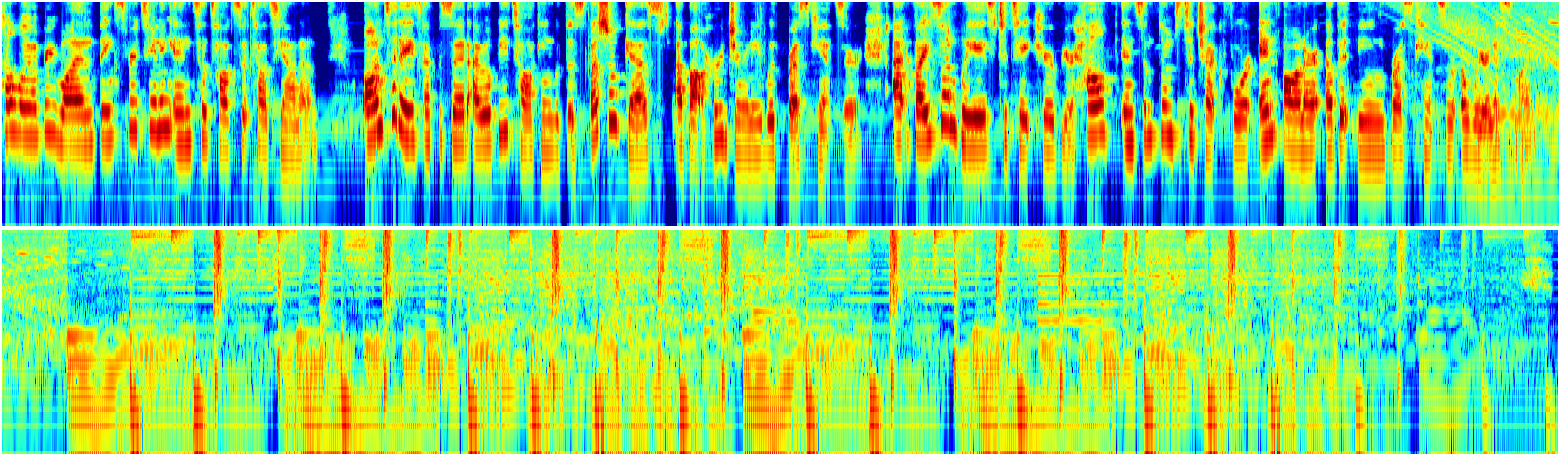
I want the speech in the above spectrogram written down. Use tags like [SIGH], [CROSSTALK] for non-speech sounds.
Hello, everyone. Thanks for tuning in to Talks with Tatiana. On today's episode, I will be talking with a special guest about her journey with breast cancer, advice on ways to take care of your health, and symptoms to check for in honor of it being Breast Cancer Awareness Month.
